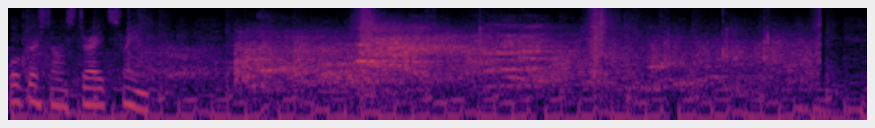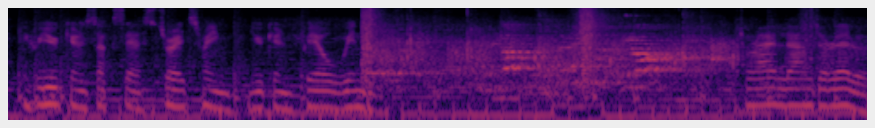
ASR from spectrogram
Focus on straight swing. If you can success straight swing, you can feel window. Try Lanjarelu.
